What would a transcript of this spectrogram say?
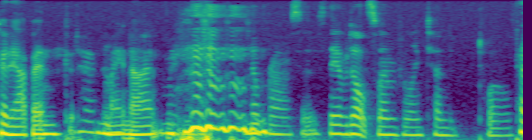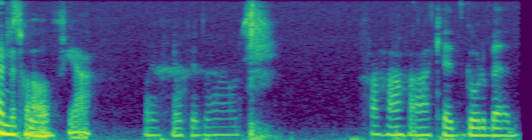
Could happen. Could happen. Might not. no promises. They have adult swim for like ten to twelve. Ten to twelve. Yeah. Like no kids allowed. Ha ha ha! Kids go to bed.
